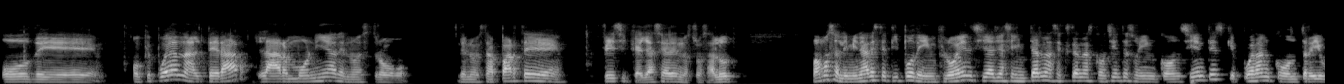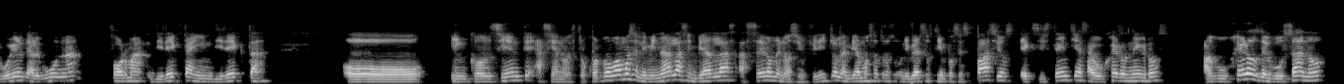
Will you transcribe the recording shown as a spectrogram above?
o de o que puedan alterar la armonía de nuestro de nuestra parte física, ya sea de nuestra salud. Vamos a eliminar este tipo de influencias, ya sea internas, externas, conscientes o inconscientes, que puedan contribuir de alguna forma directa indirecta o inconsciente hacia nuestro cuerpo. Vamos a eliminarlas, enviarlas a cero menos infinito, la enviamos a otros universos, tiempos, espacios, existencias, agujeros negros, agujeros de gusano,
